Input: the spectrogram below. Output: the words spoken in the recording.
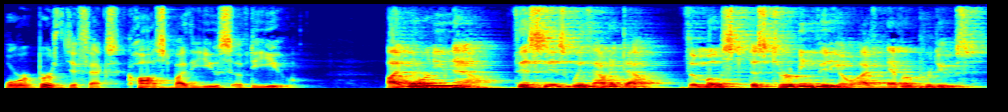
or birth defects caused by the use of DU. I warn you now, this is without a doubt the most disturbing video I've ever produced.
